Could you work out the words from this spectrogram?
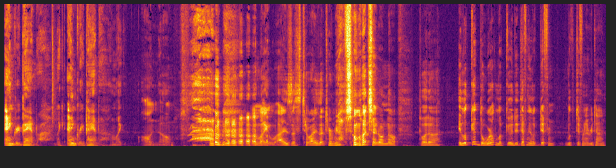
angry panda, like angry panda. I'm like, oh no. I'm like, why is this? Why does that turn me off so much? I don't know, but uh, it looked good. The world looked good. It definitely looked different. Looked different every time.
